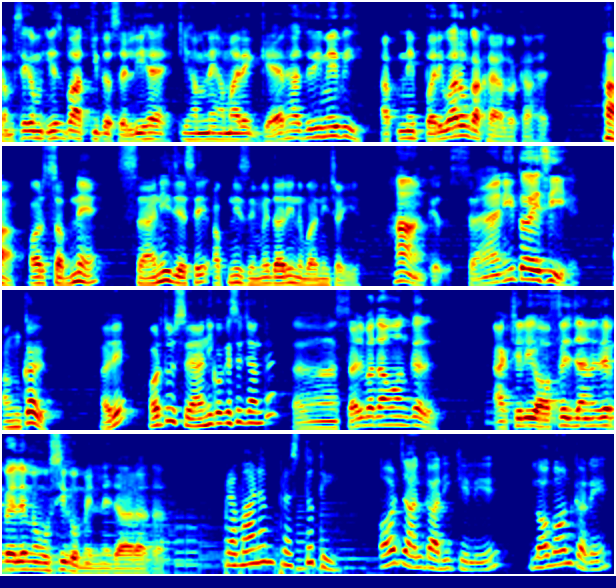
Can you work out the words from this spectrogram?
कम से कम इस बात की तसल्ली है कि हमने हमारे गैर हाजिरी में भी अपने परिवारों का ख्याल रखा है। हाँ और सबने सयानी जैसे अपनी ज़िम्मेदारी निभानी चाहिए। हाँ अंकल सयानी तो ऐसी है। अंकल अरे और तू सयानी को कैसे जानता है? आ, सच बताऊँ अंकल एक्चुअली ऑफ़िस जाने से पहले मैं उसी को मिलने जा रहा था। प्रमाणम प्रस्तुति। और जानकारी के लिए लॉग ऑन करें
